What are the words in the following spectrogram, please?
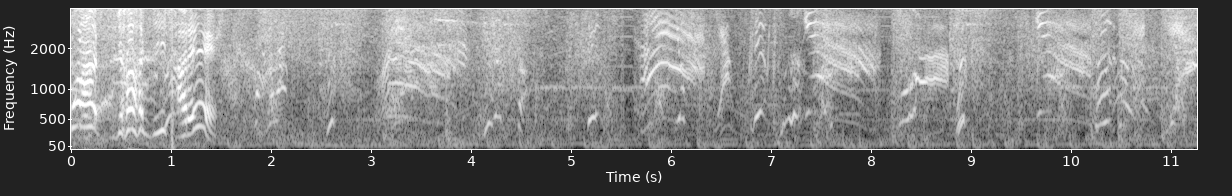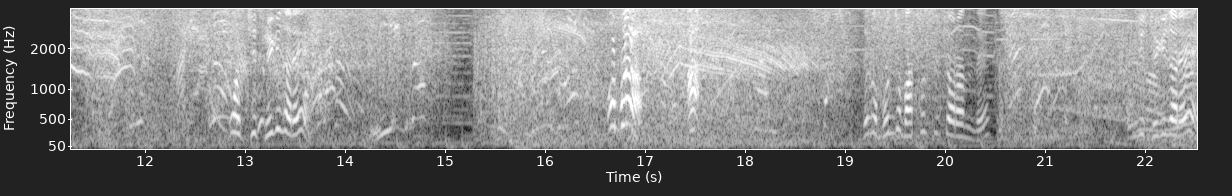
와! 야, 니 잘해! 와, 쟤 되게 잘해. 어, 뭐야? 아! 내가 먼저 맞췄을 줄 알았는데. 어, 근데 되게 잘해.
